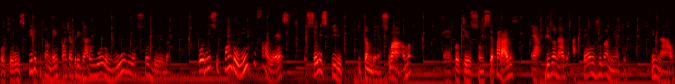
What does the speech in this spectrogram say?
Porque o espírito também pode abrigar o orgulho e a soberba. Por isso, quando o ímpio falece, o seu espírito e também a sua alma, é, porque são inseparáveis, é aprisionado até o julgamento final.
